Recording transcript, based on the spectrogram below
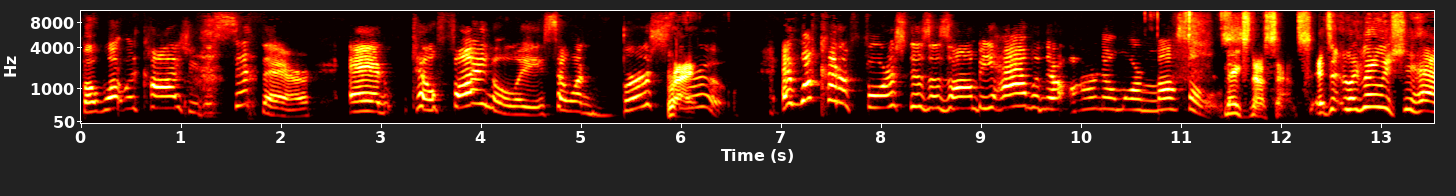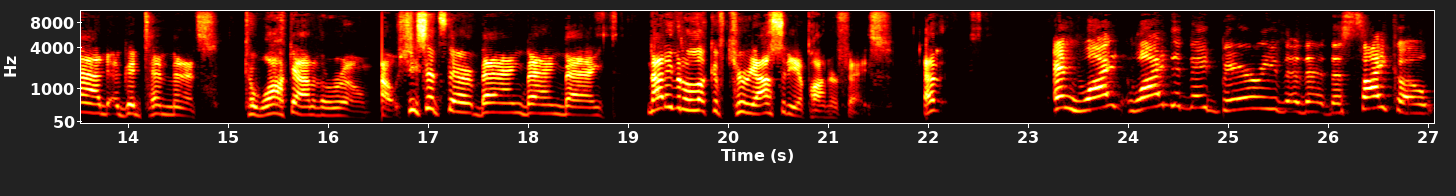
but what would cause you to sit there and till finally someone bursts Right. through? And what kind of force does a zombie have when there are no more muscles? Makes no sense. It's like literally she had a good 10 minutes to walk out of the room. Oh, she sits there, bang, bang, bang. Not even a look of curiosity upon her face. Ev- And why why did they bury the, the, the psycho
